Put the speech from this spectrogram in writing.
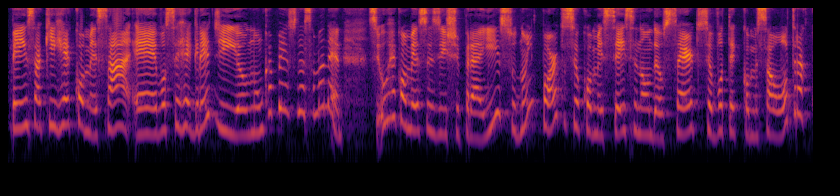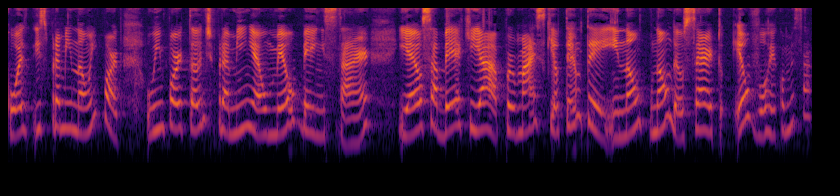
Pensa que recomeçar é você regredir. Eu nunca penso dessa maneira. Se o recomeço existe para isso, não importa se eu comecei, se não deu certo, se eu vou ter que começar outra coisa, isso para mim não importa. O importante para mim é o meu bem-estar e é eu saber que, ah, por mais que eu tentei e não, não deu certo, eu vou recomeçar,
